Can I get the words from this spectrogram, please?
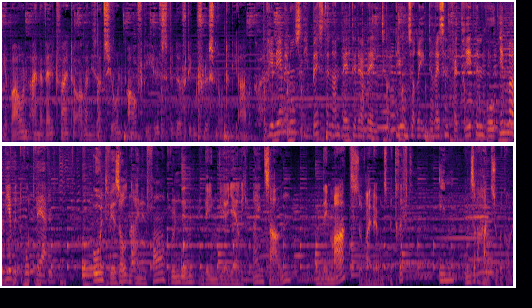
wir bauen eine weltweite Organisation auf, die hilfsbedürftigen Flüssen unter die Arme greift. Wir nehmen uns die besten Anwälte der Welt, die unsere Interessen vertreten, wo immer wir bedroht werden. Und wir sollten einen Fonds gründen, in den wir jährlich einzahlen, um den Markt, soweit er uns betrifft, in unsere Hand zu bekommen.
